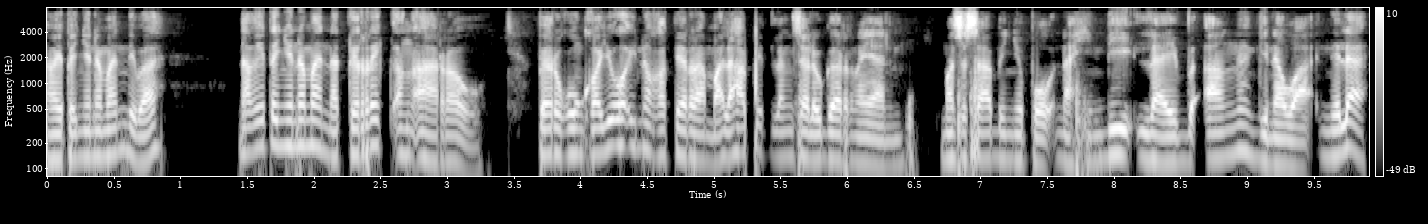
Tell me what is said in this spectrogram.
Nakita nyo naman, di ba? Nakita nyo naman na tirik ang araw. Pero kung kayo ay nakatira malapit lang sa lugar na yan, masasabi nyo po na hindi live ang ginawa nila.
